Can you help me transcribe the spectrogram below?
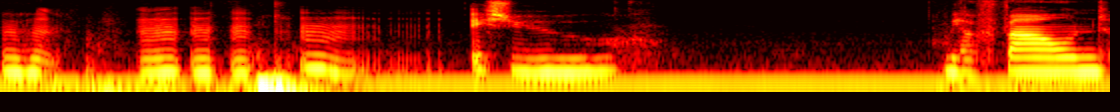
Mm-hmm. Mm-mm-mm-mm. Issue. We have found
